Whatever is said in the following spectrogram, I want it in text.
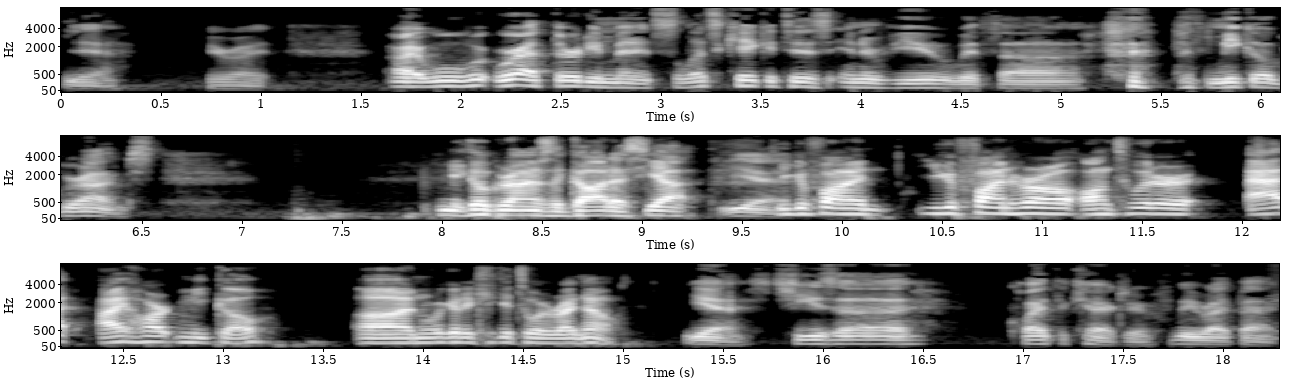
Yeah, you're right. All right, well, we're- we're at 30 minutes, so let's kick it to this interview with uh, with Miko Grimes. Miko Grimes, the goddess, yeah. Yeah, You can find you can find her on Twitter at iHeartMiko, uh, and we're gonna kick it to her right now. yeah, she's uh quite the character. We'll be right back.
